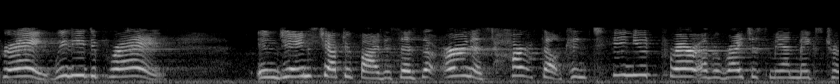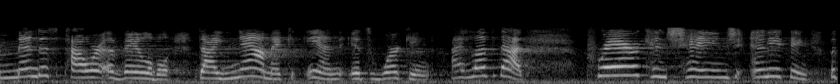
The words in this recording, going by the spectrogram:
Pray. We need to pray. In James chapter 5, it says, The earnest, heartfelt, continued prayer of a righteous man makes tremendous power available, dynamic in its working. I love that. Prayer can change anything. But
